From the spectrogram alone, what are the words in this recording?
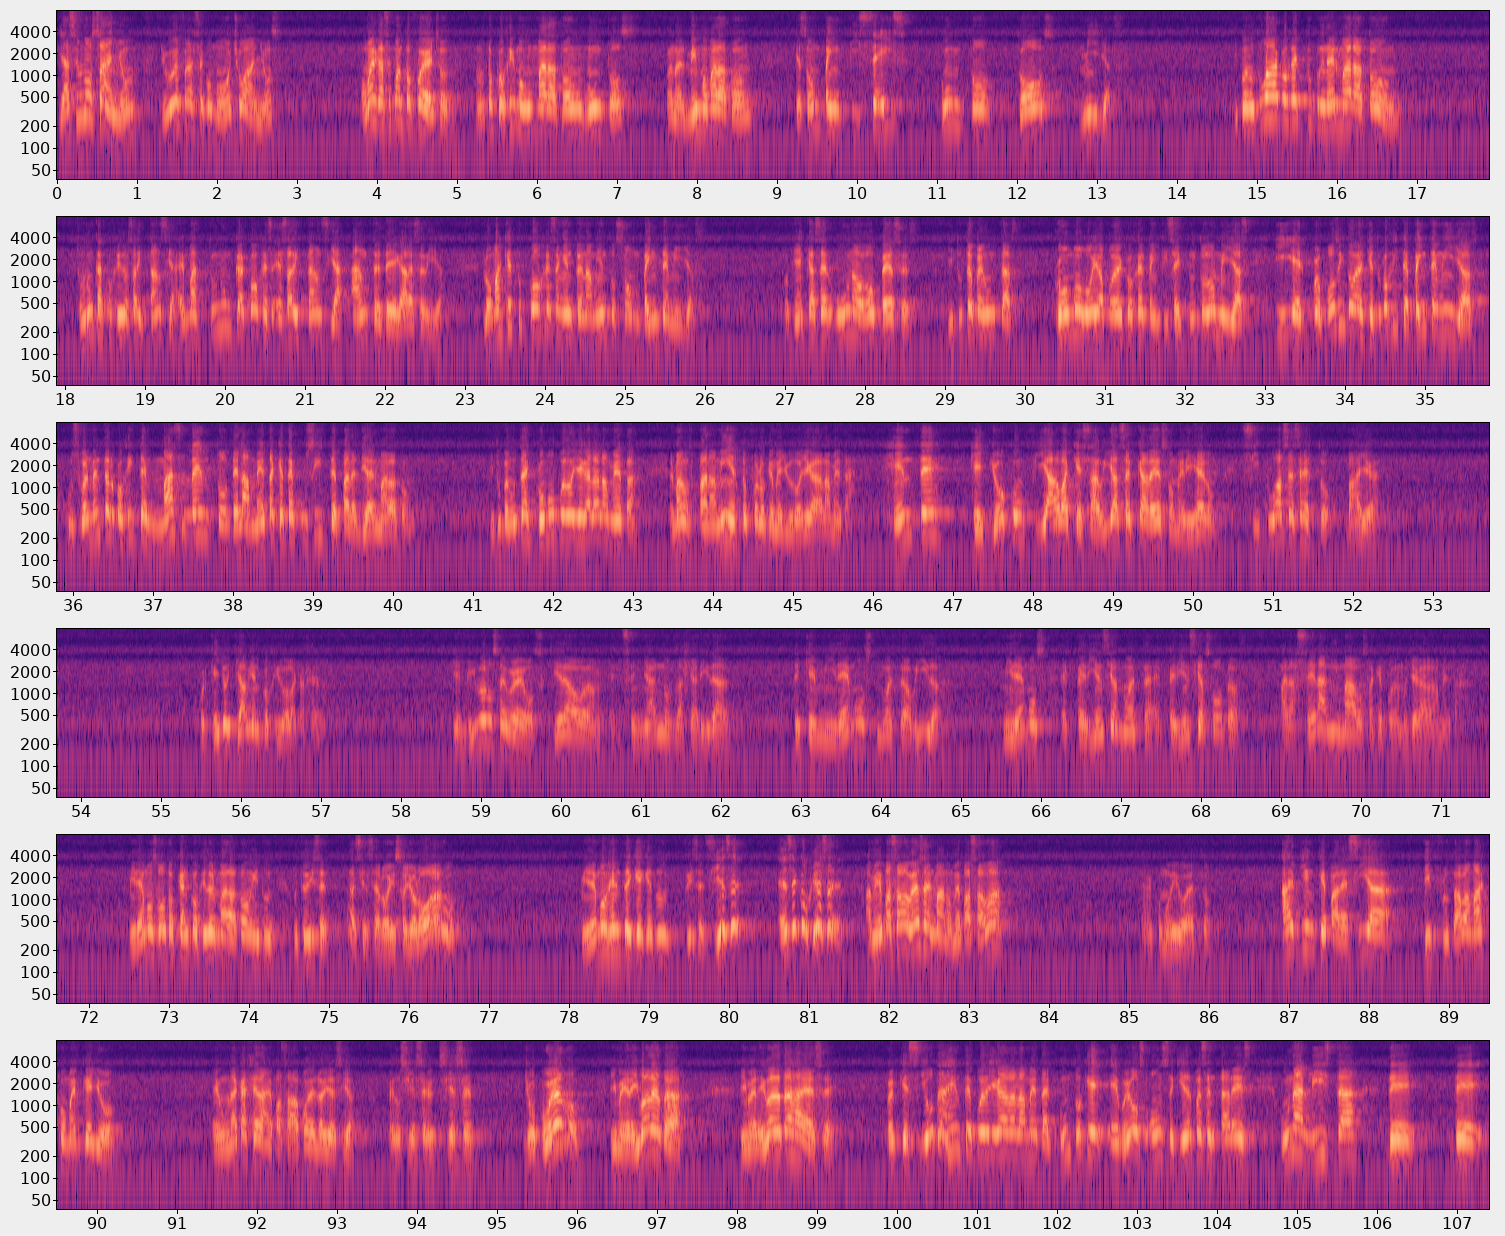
Y hace unos años, yo creo que fue hace como ocho años, Omar, ¿hace cuánto fue hecho? Nosotros cogimos un maratón juntos, bueno, el mismo maratón, que son 26.2 millas. Y cuando tú vas a coger tu primer maratón, tú nunca has cogido esa distancia. Es más, tú nunca coges esa distancia antes de llegar a ese día. Lo más que tú coges en entrenamiento son 20 millas. Lo tienes que hacer una o dos veces. Y tú te preguntas, ¿cómo voy a poder coger 26.2 millas? Y el propósito es que tú cogiste 20 millas, usualmente lo cogiste más lento de la meta que te pusiste para el día del maratón. Y tu pregunta es, ¿cómo puedo llegar a la meta? Hermanos, para mí esto fue lo que me ayudó a llegar a la meta. Gente que yo confiaba que sabía acerca de eso me dijeron, si tú haces esto, vas a llegar. Porque ellos ya habían cogido la cajera. Y el libro de los Hebreos quiere ahora enseñarnos la realidad de que miremos nuestra vida, miremos experiencias nuestras, experiencias otras, para ser animados a que podemos llegar a la meta. Miremos otros que han cogido el maratón y tú, tú dices, ah, si ese lo hizo, yo lo hago. Miremos gente que, que tú, tú, dices, si ese, ese cogió ese. A mí me pasaba a veces, hermano, me pasaba, ¿cómo digo esto? Alguien que parecía, disfrutaba más comer que yo, en una cajera me pasaba por el y decía, pero si ese, si ese yo puedo. Y me iba detrás. Y me iba detrás a ese. Porque si otra gente puede llegar a la meta, el punto que Hebreos 11 quiere presentar es una lista de, de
